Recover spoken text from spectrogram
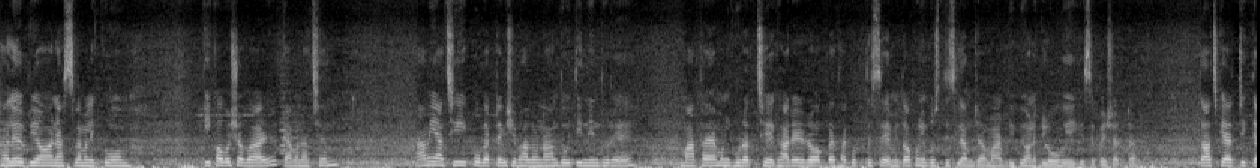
হ্যালো এভরিওয়ান, আসসালামু আলাইকুম। কী খবর সবার? কেমন আছেন? আমি আছি খুব একটা বেশি ভালো না। দুই, তিন দিন ধরে মাথা এমন ঘোরাচ্ছে, ঘাড়ের রক ব্যথা করতেছে। আমি তখনই বুঝতেছিলাম যে আমার বিপি অনেক লো হয়ে গেছে প্রেশারটা তো আজকে আর টিকতে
